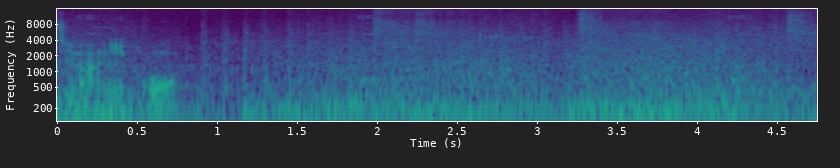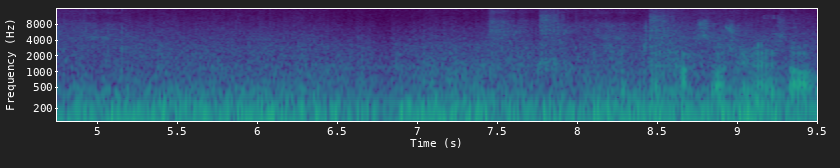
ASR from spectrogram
에너지 많이 있고. 기억점막 써주면서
